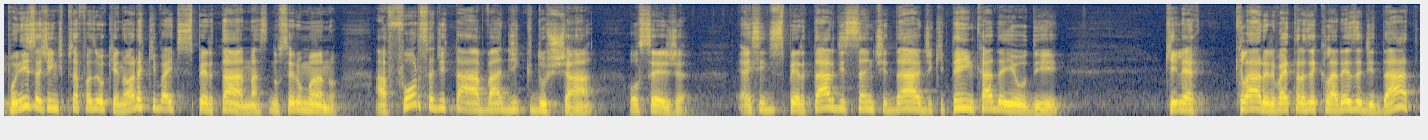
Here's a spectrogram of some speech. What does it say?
por isso a gente precisa fazer o quê? Na hora que vai despertar no ser humano a força de Ta'ava de Kdushá, ou seja, esse despertar de santidade que tem em cada Yehudi, que ele é claro, ele vai trazer clareza de data,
